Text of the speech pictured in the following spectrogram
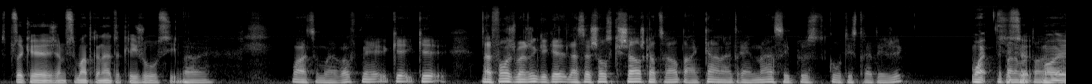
C'est pour ça que j'aime ça m'entraîner tous les jours aussi. Ben ouais. Ouais, c'est moins rough. Mais que, que- dans le fond, j'imagine que la seule chose qui change quand tu rentres en camp d'entraînement, c'est plus côté stratégique. Ouais, c'est ça. Ouais,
